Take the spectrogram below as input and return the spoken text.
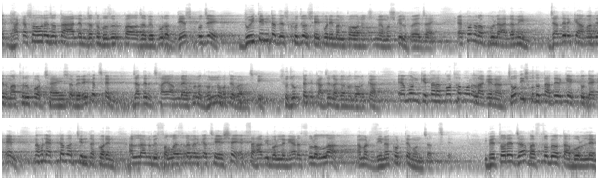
এক ঢাকা শহরে যত আলেম, যত বুজুর্গ পাওয়া যাবে, পুরো দেশ খুঁজে, দুই তিনটা দেশ খুঁজেও সেই পরিমাণ পাওয়া অনেক সময় মুশকিল হয়ে যায়। এখন রব্বুল আলমিন যাদেরকে আমাদের মাথার উপর ছায়া হিসাবে রেখেছেন, যাদের ছায়া আমরা এখনও ধন্য হতে পারছি, সুযোগটাকে কাজে লাগানো দরকার। এমনকি তারা কথা বলা লাগে না, যদি শুধু তাদেরকে একটু দেখেন না হলে একটাবার চিন্তা করেন, আল্লাহ নবী সাল্লাহ ইসলামের কাছে এসে এক সাহাবি বললেন, ইয়া রাসূলুল্লাহ, আমার জিনা করতে মন চাচ্ছে। ভেতরে যা, বাস্তবেও তা বললেন।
